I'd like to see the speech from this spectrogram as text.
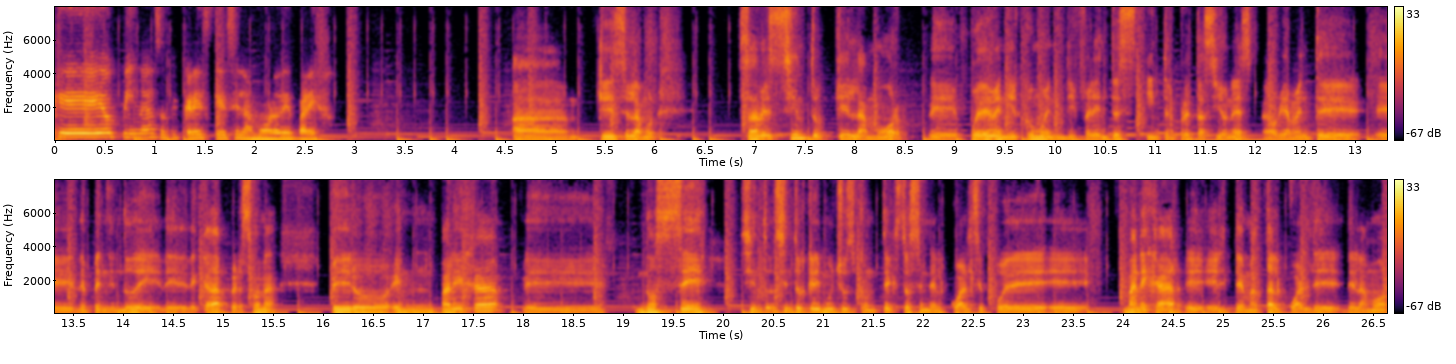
qué opinas o qué crees que es el amor de pareja. Ah, ¿Qué es el amor? Sabes, siento que el amor eh, puede venir como en diferentes interpretaciones, obviamente eh, dependiendo de, cada persona, pero en pareja, eh, no sé, siento, siento que hay muchos contextos en el cual se puede manejar el tema tal cual del amor.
